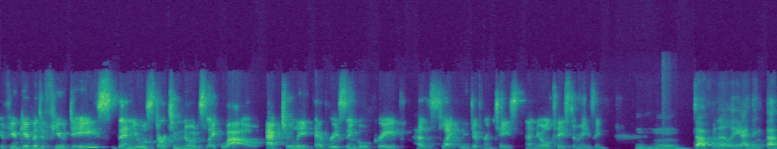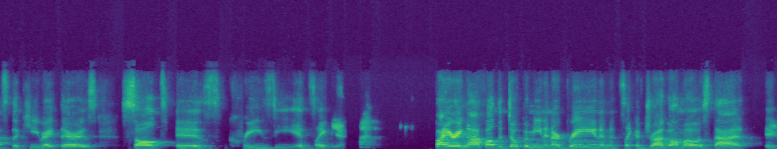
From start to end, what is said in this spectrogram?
if you give it a few days, then you will start to notice, like, wow, actually, every single grape has a slightly different taste, and you'll taste amazing. Mm-hmm. Definitely. I think that's the key right there is salt is crazy. It's like yeah firing off all the dopamine in our brain and it's like a drug almost that it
